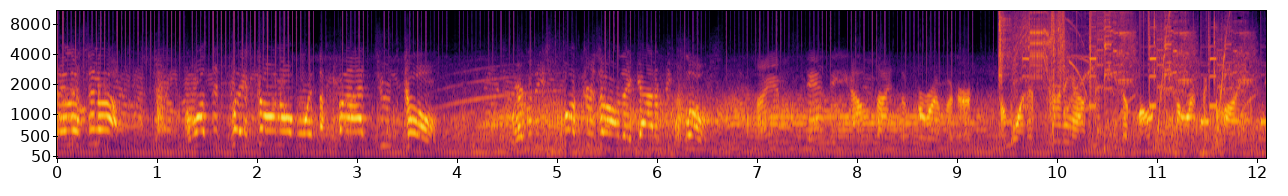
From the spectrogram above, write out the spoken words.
Everybody listen up. I want this place gone over with a fine-tooth comb. Wherever these fuckers are, they gotta be close. I am standing outside the perimeter of what is turning out to be the most horrific crime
